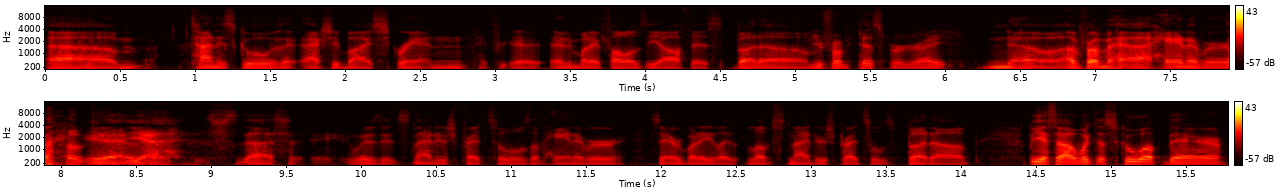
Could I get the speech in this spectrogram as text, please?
Um, tiny school was actually by Scranton. If uh, anybody follows The Office, but um, You're from Pittsburgh, right? no, I'm from uh, Hanover. Okay, yeah, okay. yeah. Uh, what is it? Snyder's Pretzels of Hanover. So everybody lo- loves Snyder's Pretzels. But uh, but yeah, so I went to school up there.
